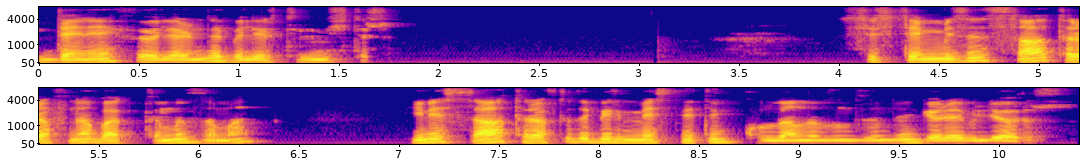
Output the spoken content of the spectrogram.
deney föylerinde belirtilmiştir. Sistemimizin sağ tarafına baktığımız zaman yine sağ tarafta da bir mesnetin kullanıldığını görebiliyoruz.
